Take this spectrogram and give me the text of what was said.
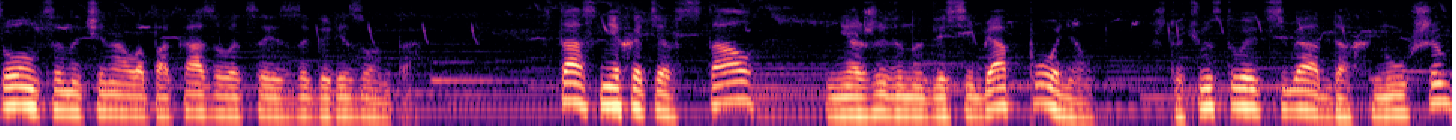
Солнце начинало показываться из-за горизонта. Стас нехотя встал и неожиданно для себя понял, что чувствует себя отдохнувшим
